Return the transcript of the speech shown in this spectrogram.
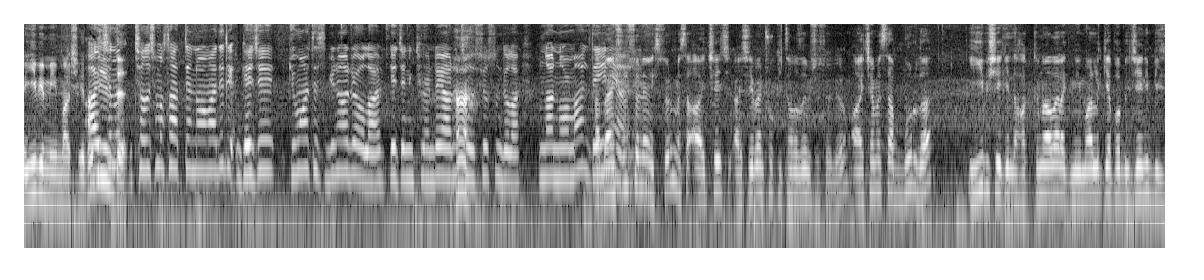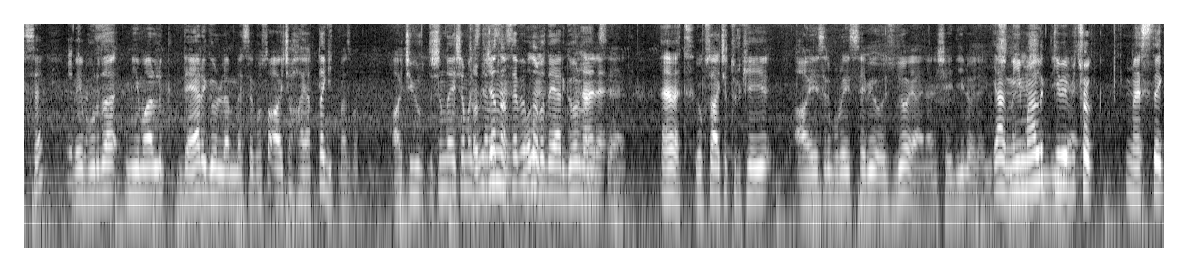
iyi bir mimar şirketi Ayça'nın değildi. çalışma saatleri normal değil. Gece, cumartesi günü arıyorlar. Gecenin köründe yarın Ha. çalışıyorsun diyorlar. Bunlar normal Ha, değil ben yani. şunu söylemek istiyorum. Mesela Ayça, Ayça'yı ben çok iyi tanıdığım için söylüyorum. Ayça mesela burada iyi bir şekilde hakkını alarak mimarlık yapabileceğini bilse Gitmez. ve burada mimarlık değer görülen meslek olsa Ayça hayatta gitmez bak. Ayça yurt dışında yaşamak Tabii istemesinin sebebi burada değer görmemesi Yani- yani. Evet. Yoksa Ayça Türkiye'yi, ailesini burayı seviyor, özlüyor yani. Hani şey değil öyle. Ya mimarlık gibi yani. birçok meslek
